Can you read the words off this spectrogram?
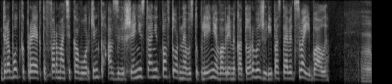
доработка проекта в формате коворкинг, а в завершении станет повторное выступление во время которого жюри поставит свои баллы. Э,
